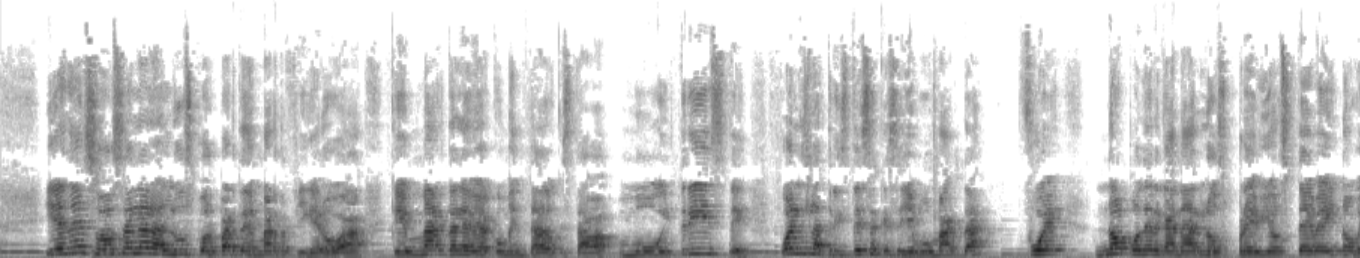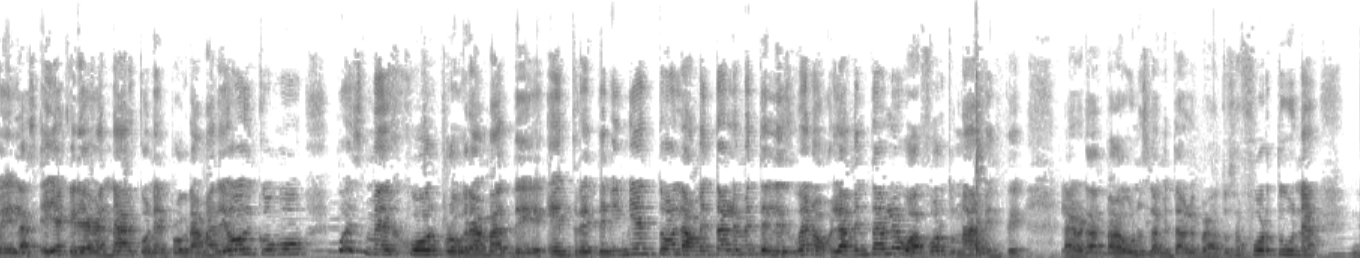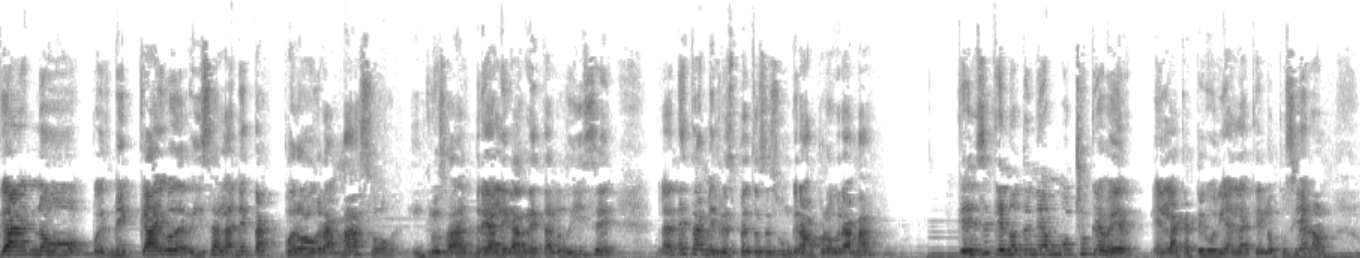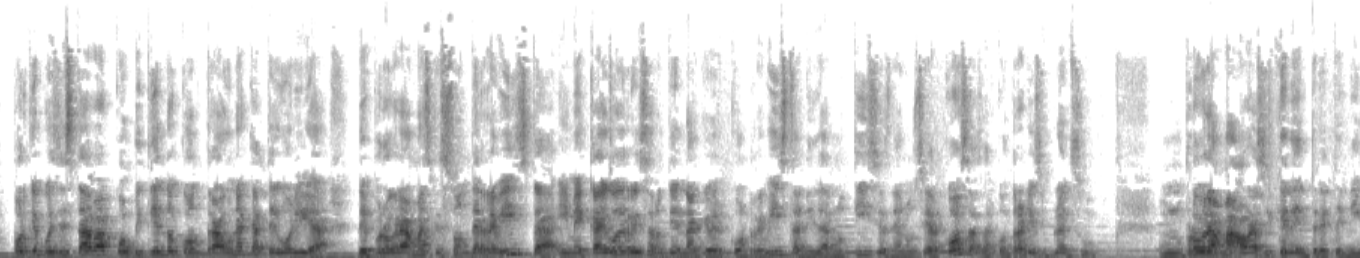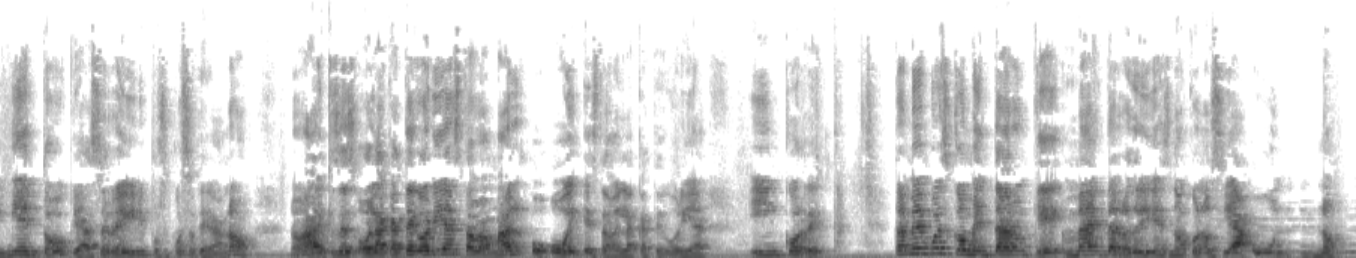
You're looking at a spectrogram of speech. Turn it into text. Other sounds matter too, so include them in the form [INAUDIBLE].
Y en eso sale a la luz por parte de Marta Figueroa que Magda le había comentado que estaba muy triste. ¿Cuál es la tristeza que se llevó Magda? Fue no poder ganar los previos TV y novelas. Ella quería ganar con el programa de hoy como pues mejor programa de entretenimiento. Lamentablemente les, bueno, lamentable o afortunadamente, la verdad para unos lamentable, para otros afortuna, ganó, pues me caigo de risa, la neta, programazo. Incluso Andrea Legarreta lo dice. La neta, mis respetos, es un gran programa que dice que no tenía mucho que ver en la categoría en la que lo pusieron porque pues estaba compitiendo contra una categoría de programas que son de revista y me caigo de risa, no tiene nada que ver con revista, ni dar noticias, ni anunciar cosas, al contrario, simplemente es un, un programa ahora sí que de entretenimiento que hace reír y por supuesto que ganó, ¿no? Ah, entonces o la categoría estaba mal o hoy estaba en la categoría incorrecta. También pues comentaron que Magda Rodríguez no conocía un no.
